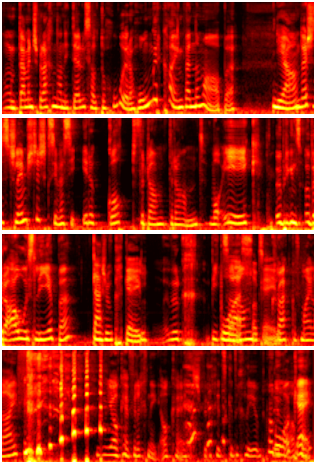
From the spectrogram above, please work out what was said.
Und dementsprechend hatte ich teilweise halt doch verdammt Hunger gehabt, irgendwann am Abend. Ja. Und weißt du, was das Schlimmste war, wenn sie ihren gottverdammten Rand, wo ich übrigens über alles liebe, Das ist wirklich geil. wirklich Pizzarand, so geil. Crack of my life. ja, okay, vielleicht nicht. Okay, das ist vielleicht jetzt ein bisschen übertrieben. Oh, okay.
